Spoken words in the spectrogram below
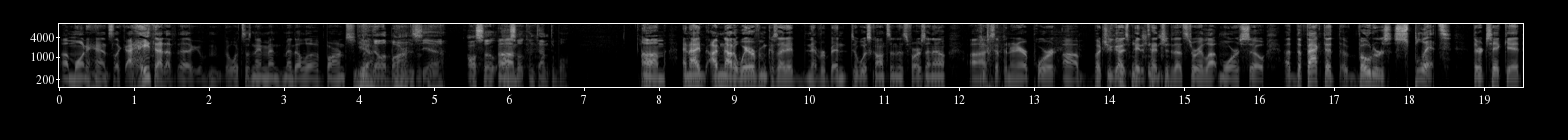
uh, Moynihan's like, I hate that. Uh, what's his name? Man- Mandela Barnes. Yeah. Mandela Barnes, yeah. Also, Um, also contemptible. Um, and I, I'm not aware of him because I had never been to Wisconsin, as far as I know, uh, except in an airport. Uh, but you guys paid attention to that story a lot more. So uh, the fact that the voters split their ticket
